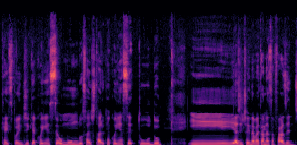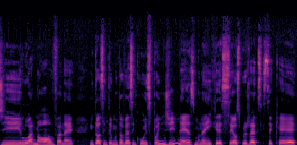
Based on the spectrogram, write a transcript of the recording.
quer expandir, quer conhecer o mundo, o Sagitário quer conhecer tudo. E a gente ainda vai estar nessa fase de lua nova, né? Então, assim, tem muito a ver assim, com expandir mesmo, né? E crescer os projetos que você quer,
